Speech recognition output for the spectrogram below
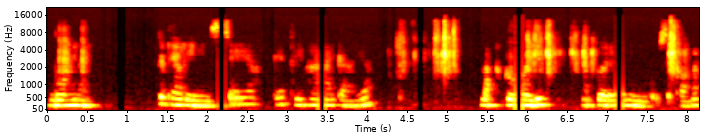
vuông như này. Tiếp theo thì mình sẽ kết thêm hai cái mặt cười đi. Mặt cười đây mình cũng sẽ có mặt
